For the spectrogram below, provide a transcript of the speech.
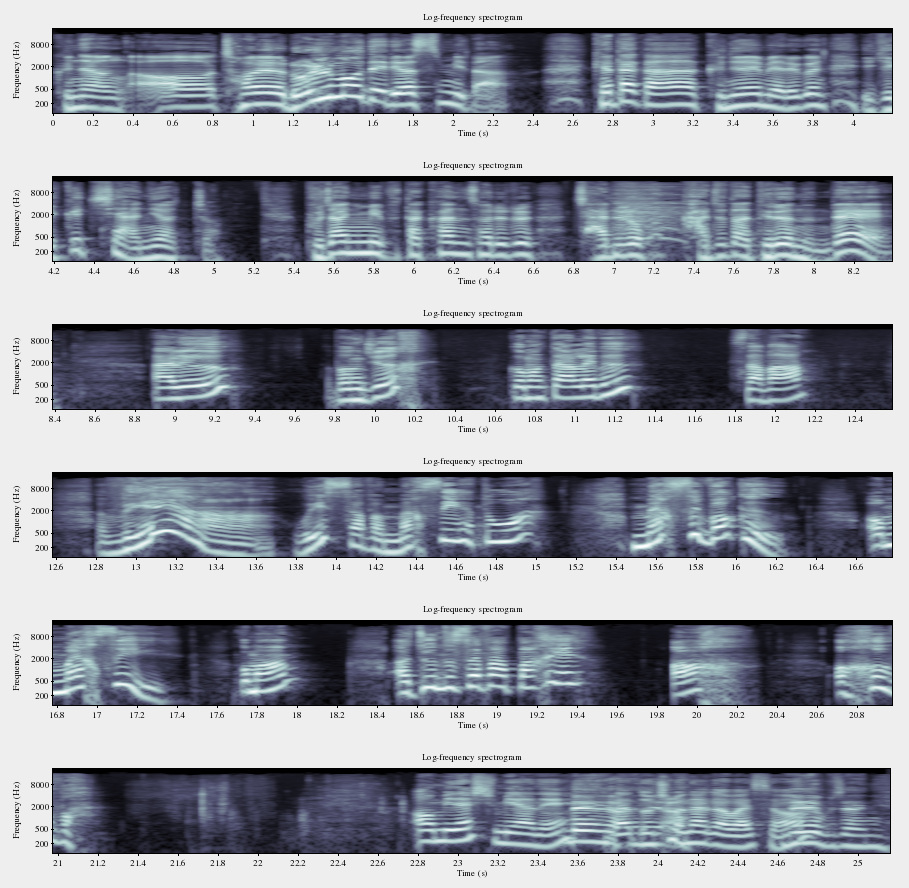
그냥 어 저의 롤모델이었습니다. 게다가 그녀의 매력은 이게 끝이 아니었죠. 부장님이 부탁한 서류를 자리로 가져다 드렸는데 merci à toi. Merci beaucoup. Oh, merci. Comment? Ah, tu ne sais pas parler? Oh, au revoir. 어, 미나 씨 미안해. 나도 아니, 전화가 와서. 네 부장님.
